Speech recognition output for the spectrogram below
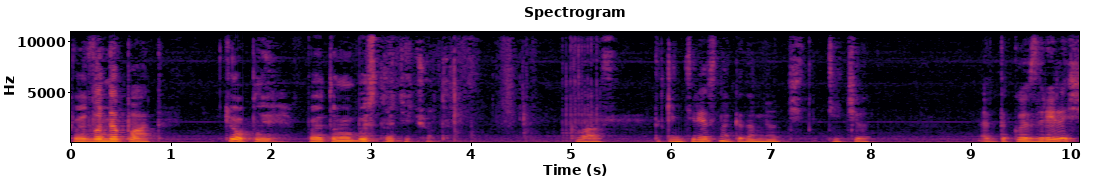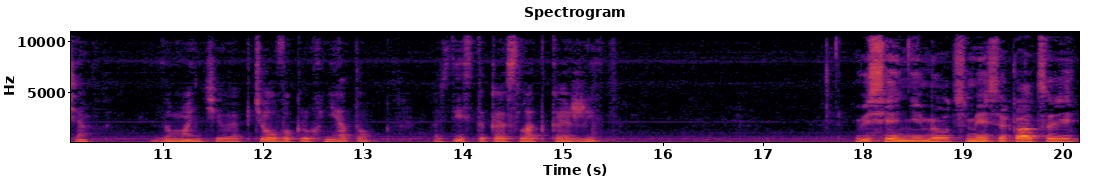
Поэтому... Водопад. Теплый. Поэтому быстро течет. Класс. Так интересно, когда мед течет. Это такое зрелище заманчивое. Пчел вокруг нету, а здесь такая сладкая жизнь. Весенний мед, смесь акации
